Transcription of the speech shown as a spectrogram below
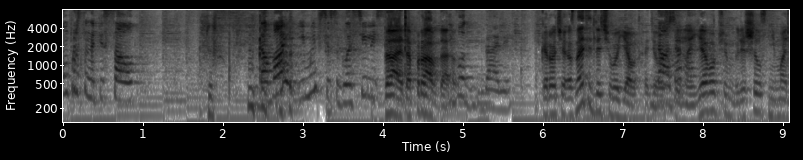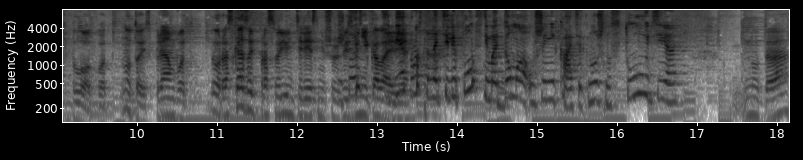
Он просто написал «Давай», и мы все согласились. Да, это И правда. вот дали. Короче, а знаете, для чего я вот хотел Да, сильно? давай. Я, в общем, решил снимать блог. Вот, ну, то есть, прям вот, ну, рассказывать про свою интереснейшую И жизнь то в есть Николаеве. тебе просто на телефон снимать дома уже не катит. Нужна студия. Ну да.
